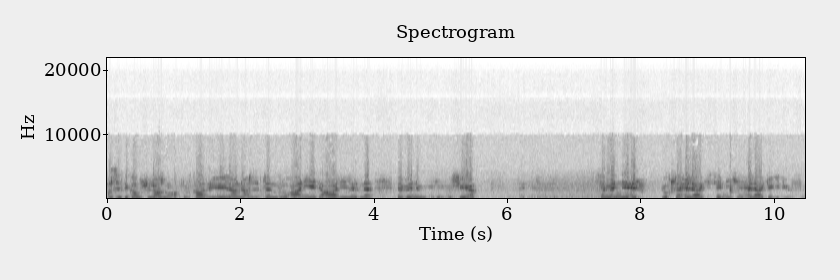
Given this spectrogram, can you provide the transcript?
Hazreti Gavsul Azam Abdülkadir Geylani Hazretleri'nin ruhaniyeti alilerinden efendim şey yap, e, temenni et, yoksa helaki senin için helake gidiyorsun.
